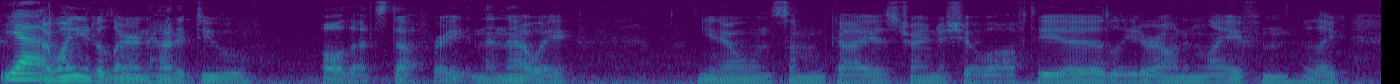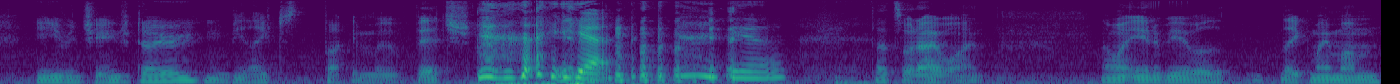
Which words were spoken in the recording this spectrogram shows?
Yeah. I want you to learn how to do all that stuff, right? And then that way, you know, when some guy is trying to show off to you later on in life and they're like, you even change a tire? You'd be like, just fucking move, bitch. Yeah. yeah. That's what I want. I want you to be able to, like my mom,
